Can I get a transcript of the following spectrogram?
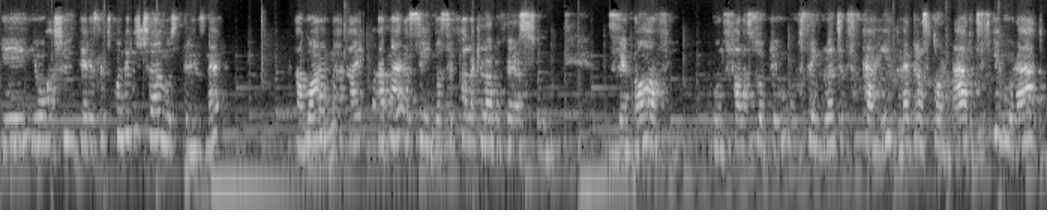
E eu acho interessante quando ele chama os três, né? Agora, uhum. aí, assim, você fala que lá no verso 19, quando fala sobre o semblante descaído, né, transtornado, desfigurado,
